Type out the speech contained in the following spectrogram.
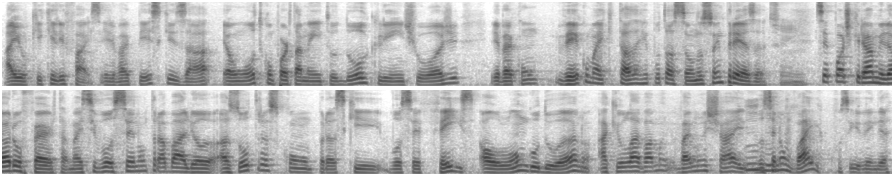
Aí o que, que ele faz? Ele vai pesquisar, é um outro comportamento do cliente hoje, Ele vai com, ver como é que está a reputação da sua empresa. Sim. Você pode criar a melhor oferta, mas se você não trabalhou as outras compras que você fez ao longo do ano, aquilo lá vai, manchar e você não vai conseguir vender.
